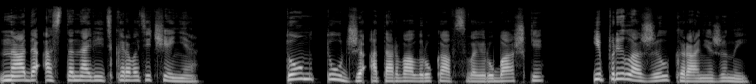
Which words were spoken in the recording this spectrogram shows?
надо остановить кровотечение. Том тут же оторвал рукав своей рубашки и приложил к ране жены.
